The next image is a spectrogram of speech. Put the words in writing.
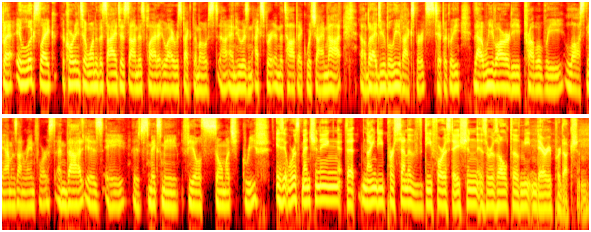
But it looks like, according to one of the scientists on this planet who I respect the most uh, and who is an expert in the topic, which I am not, uh, but I do believe experts typically, that we've already probably lost the Amazon rainforest. And that is a, it just makes me feel so much grief is it worth mentioning that 90% of deforestation is a result of meat and dairy production?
